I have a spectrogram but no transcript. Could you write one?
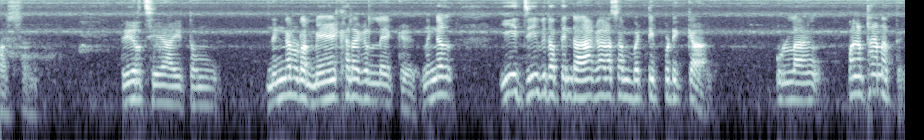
വർഷം തീർച്ചയായിട്ടും നിങ്ങളുടെ മേഖലകളിലേക്ക് നിങ്ങൾ ഈ ജീവിതത്തിന്റെ ആകാശം വെട്ടിപ്പിടിക്കാൻ ഉള്ള പഠനത്തിൽ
